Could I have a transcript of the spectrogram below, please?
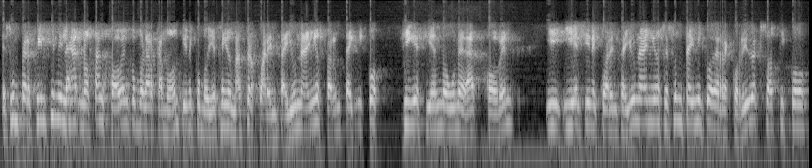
Es un perfil similar, no tan joven como el Arcamón, tiene como 10 años más, pero 41 años para un técnico sigue siendo una edad joven. Y, y él tiene 41 años, es un técnico de recorrido exótico,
